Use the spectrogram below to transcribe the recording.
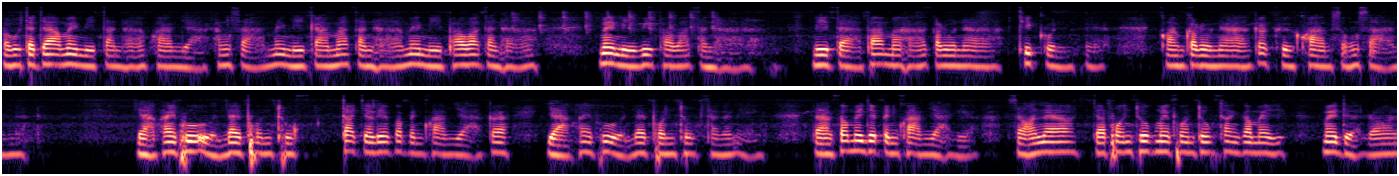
พระพุทธเจ้าไม่มีตัณหาความอยากทั้งสามไม่มีกามตัณหาไม่มีภาวะตัณหา ไม่มีวิภาวะตัณหา มีแต่พระมหากรุณาที่คุณ ความกรุณาก็คือความสงสาร อยากให้ผู้อื่นได้พ้นทุกข์ถ้าจะเรียกว่าเป็นความอยากก็อยากให้ผู้อื่นได้พ้นทุกข์เท่านั้นเอง แต่ก็ไม่ได้เป็นความอยากเดียวสอนแล้วจะพ้นทุกข์ไม่พ้นทุกข์ท่านก็ไม่ไม่เดือดร้อน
